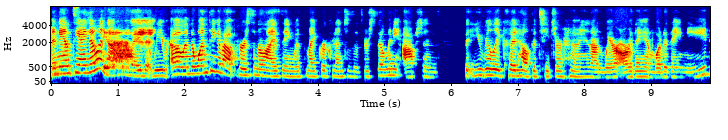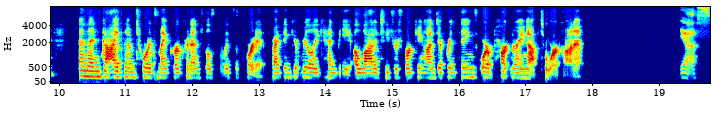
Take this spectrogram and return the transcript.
And Nancy, I know another yeah. way that we, oh, and the one thing about personalizing with micro credentials is there's so many options that you really could help a teacher hone in on where are they and what do they need and then guide them towards micro credentials that would support it. So I think it really can be a lot of teachers working on different things or partnering up to work on it. Yes.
